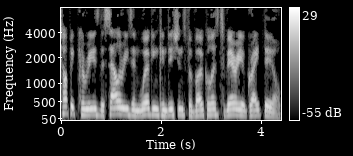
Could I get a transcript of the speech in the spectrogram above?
Topic careers The salaries and working conditions for vocalists vary a great deal.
